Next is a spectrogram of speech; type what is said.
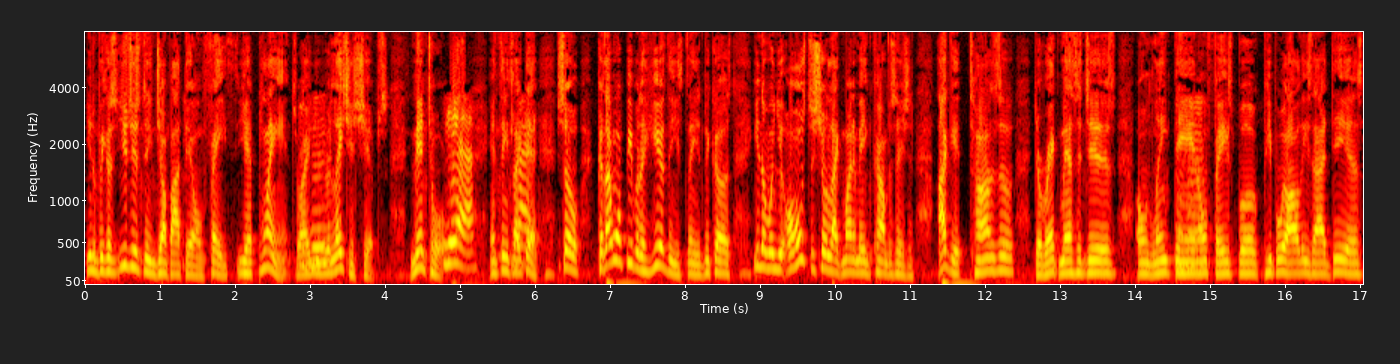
you know? Because you just didn't jump out there on faith. You had plans, right? You had relationships, mentors, Mm-hmm. Yeah. and things like Right. that. So, because I want people to hear these things, because you know when you host a show like Money Making Conversation, I get tons of direct messages on LinkedIn, Mm-hmm. on Facebook, people with all these ideas,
